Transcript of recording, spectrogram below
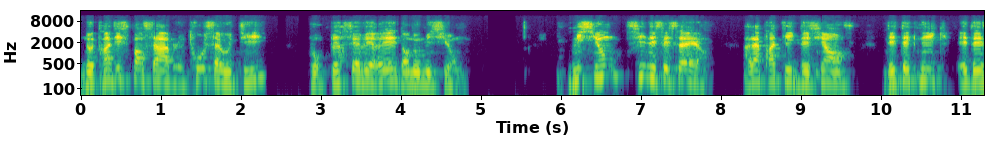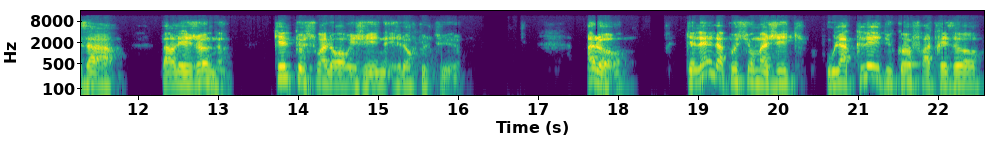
notre indispensable trousse à outils pour persévérer dans nos missions. Mission si nécessaire à la pratique des sciences, des techniques et des arts par les jeunes, quelle que soit leur origine et leur culture. Alors, quelle est la potion magique ou la clé du coffre à trésor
